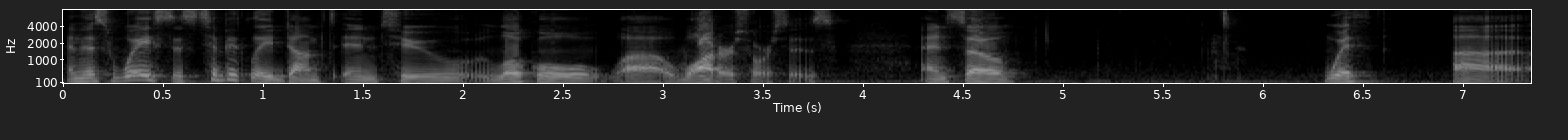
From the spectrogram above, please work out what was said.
And this waste is typically dumped into local uh, water sources. And so with uh,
